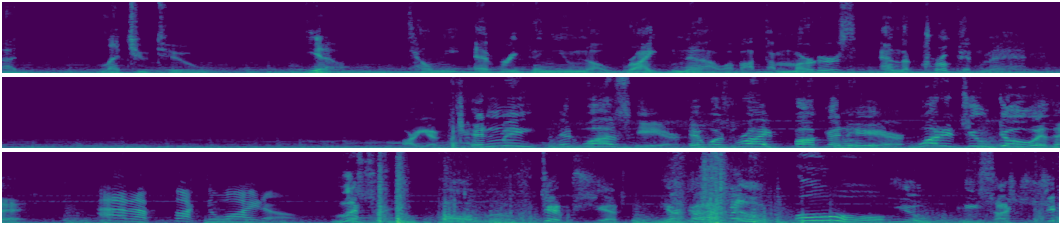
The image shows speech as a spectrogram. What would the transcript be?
uh, let you two, you know. Tell me everything you know right now about the murders and the Crooked Man. Are you kidding me? It was here. It was right fucking here. What did you do with it? How the fuck do I know? Listen, you bald little dipshit. You're gonna. 오! You piece of shit.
